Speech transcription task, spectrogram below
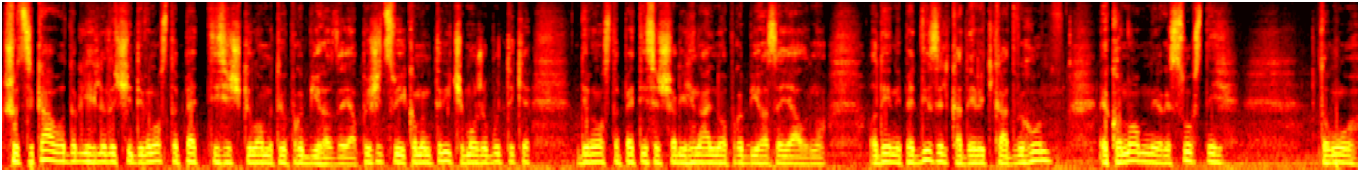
Що цікаво, дорогі глядачі, 95 тисяч кілометрів пробіга заяв. Пишіть свої коментарі, чи може бути таке 95 тисяч оригінального пробіга заявлено. 1,5 дизелька, 9К двигун, економний, ресурсний. Тому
